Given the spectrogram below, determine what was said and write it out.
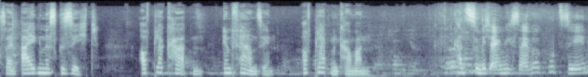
sein eigenes Gesicht. Auf Plakaten, im Fernsehen, auf Plattencovern. Kannst du dich eigentlich selber gut sehen?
